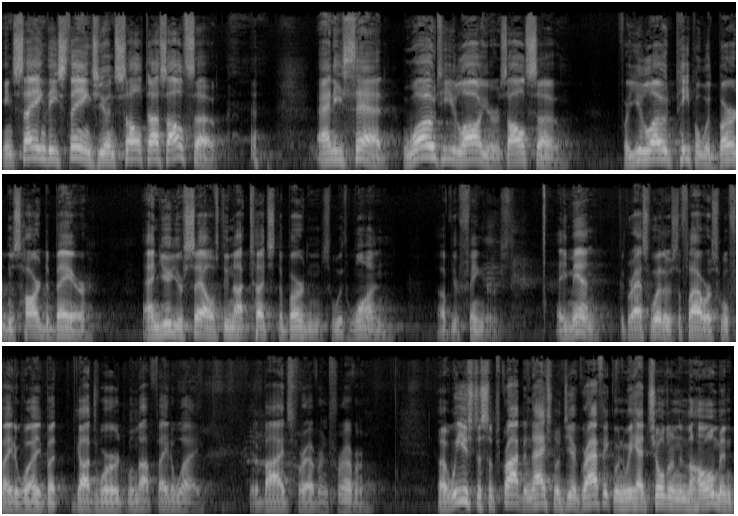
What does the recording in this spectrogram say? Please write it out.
in saying these things, you insult us also. and he said, Woe to you, lawyers, also, for you load people with burdens hard to bear, and you yourselves do not touch the burdens with one of your fingers. Amen. The grass withers, the flowers will fade away, but God's word will not fade away. It abides forever and forever. Uh, we used to subscribe to National Geographic when we had children in the home, and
